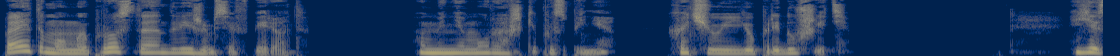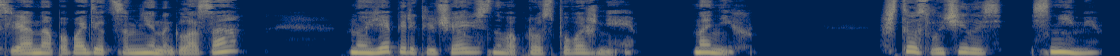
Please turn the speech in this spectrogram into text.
Поэтому мы просто движемся вперед. У меня мурашки по спине. Хочу ее придушить. Если она попадется мне на глаза... Но я переключаюсь на вопрос поважнее на них. Что случилось с ними?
